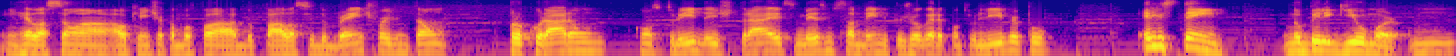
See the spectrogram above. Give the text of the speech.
em relação a, ao que a gente acabou de falar do Palace e do Brentford. Então, procuraram construir desde trás, mesmo sabendo que o jogo era contra o Liverpool. Eles têm no Billy Gilmore um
